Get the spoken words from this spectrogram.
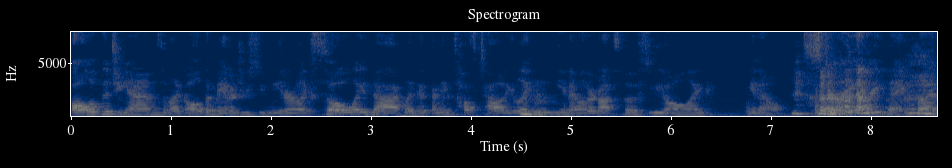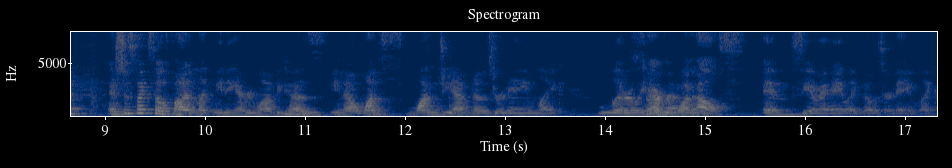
all of the GMs and like all of the managers you meet are like so laid back. Like I mean, it's hospitality. Like Mhm. you know, they're not supposed to be all like you know stirring everything, but it's just like so fun like meeting everyone because you know once one GM knows your name, like literally So everyone many. else in CMA like knows your name. Like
